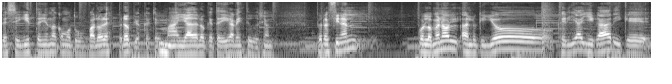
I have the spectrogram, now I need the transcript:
de seguir teniendo como tus valores propios, ¿cachai? Más allá de lo que te diga la institución. Pero al final, por lo menos a lo que yo quería llegar y que,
